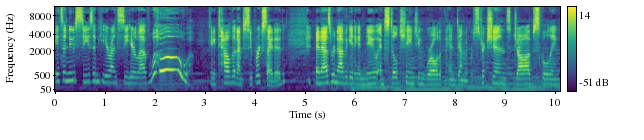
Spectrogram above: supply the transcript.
It's a new season here on See Hear Love. Woohoo! Can you tell that I'm super excited? And as we're navigating a new and still changing world of pandemic restrictions, jobs, schooling,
